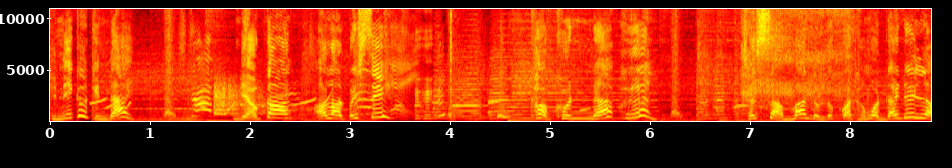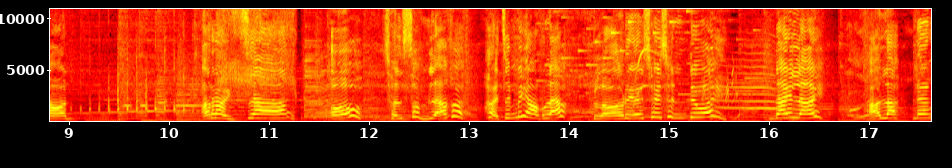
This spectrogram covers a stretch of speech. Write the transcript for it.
ทีนี้ก็กินได้ เดี๋ยวก่อน เอาหลอดไปสิ ขอบคุณนะเพื่อน ฉันสามารถดูดลูกกวาดทั้งหมดได้ด้วยหลอด อร่อยจัง โอ้ฉันสำลักอะหายใจไม่ออกแล้วกลอเรียช่วยฉันด้วย ได้เลย เอาล่ะหนึ่ง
